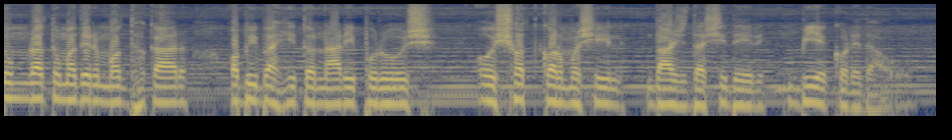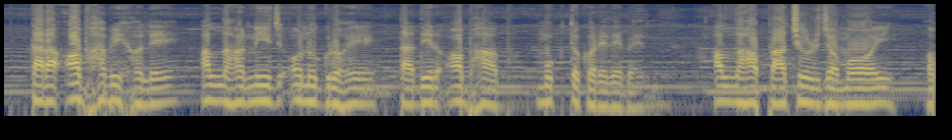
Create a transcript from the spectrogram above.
তোমরা তোমাদের মধ্যকার অবিবাহিত নারী পুরুষ ও সৎকর্মশীল দাস দাসীদের বিয়ে করে দাও। তারা অভাবী হলে আল্লাহ নিজ অনুগ্রহে তাদের অভাব মুক্ত করে দেবেন। আল্লাহ প্রাচুর্যময় ও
